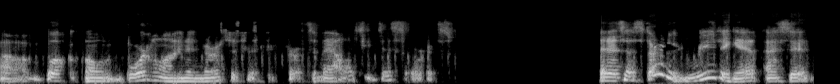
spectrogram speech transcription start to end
um, book on borderline and narcissistic personality disorders. And as I started reading it, I said,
